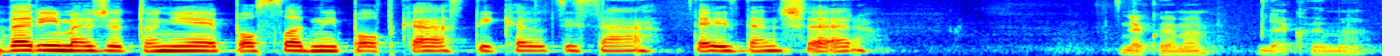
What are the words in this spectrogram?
veríme, že to nie je posledný podcast týkajúci sa Taste and Share. Ďakujeme. Ďakujeme.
